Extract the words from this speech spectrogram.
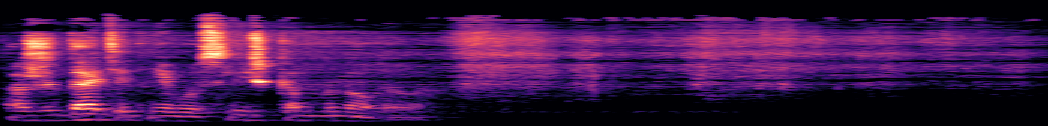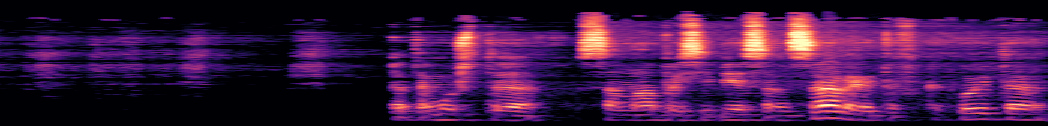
ожидать от него слишком многого. Потому что сама по себе сансара это в какой-то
